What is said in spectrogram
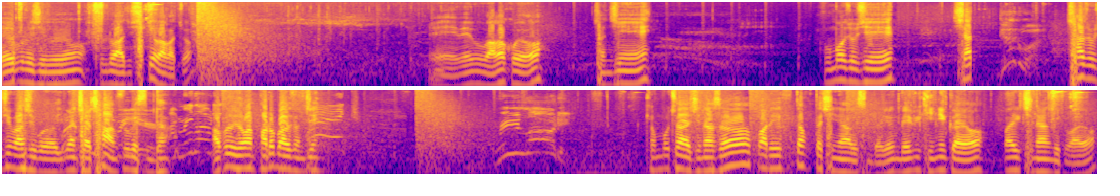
웨이브를 지금 불로 아주 쉽게 막았죠. 예, 웨이브 막았고요. 전진. 부모 조심. 샷. 차 조심하시고요. 이번 차차안 쏘겠습니다. 앞으로 정말 바로바로 전진. 경보차 지나서 빨리 후딱후딱 진행하겠습니다. 여기 맵이 기니까요. 빨리 진행하는 게 좋아요.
